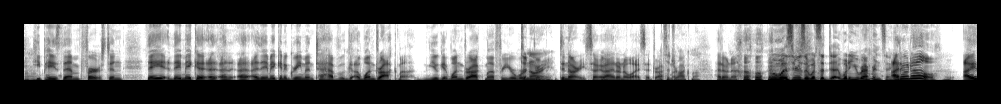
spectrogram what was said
Uh-huh. he pays them first, and they they make a, a, a, a they make an agreement to have one drachma. You get one drachma for your work. during- Denarii. Denarii. Sorry, I don't know why I said drachma. What's a drachma? I don't know. well, what, seriously, what's the what are you referencing? I don't know. I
